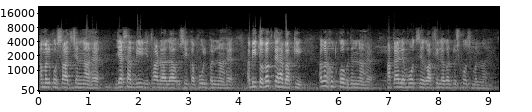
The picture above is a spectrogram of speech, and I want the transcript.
عمل کو ساتھ چلنا ہے۔ جیسا بیج تھا ڈالا، اسی کا پھول پلنا ہے۔ ابھی تو وقت ہے باقی، اگر خود کو بدلنا ہے۔ ہاں پہلے موت سے غافل، اگر تجھ کو سمجھنا ہے۔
